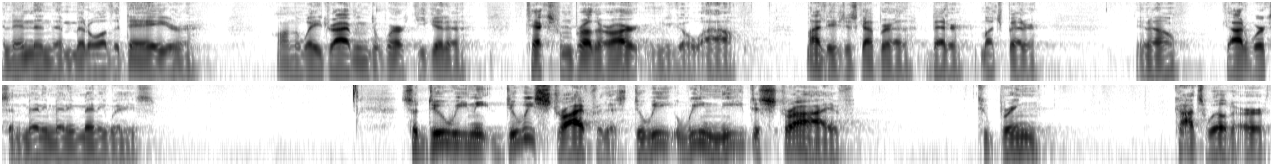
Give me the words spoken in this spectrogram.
And then in the middle of the day or on the way driving to work, you get a text from Brother Art, and you go, wow, my day just got better, much better. You know, God works in many, many, many ways. So do we need do we strive for this? Do we we need to strive to bring God's will to earth?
